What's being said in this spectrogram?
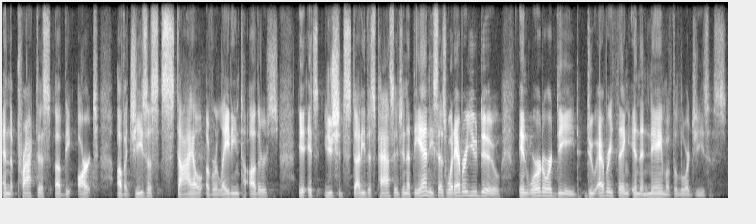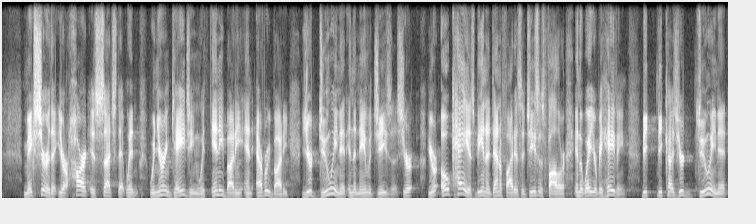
and the practice of the art of a Jesus style of relating to others. It's, you should study this passage. And at the end, he says, Whatever you do in word or deed, do everything in the name of the Lord Jesus. Make sure that your heart is such that when, when you're engaging with anybody and everybody, you're doing it in the name of Jesus. You're you're okay as being identified as a Jesus follower in the way you're behaving because you're doing it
